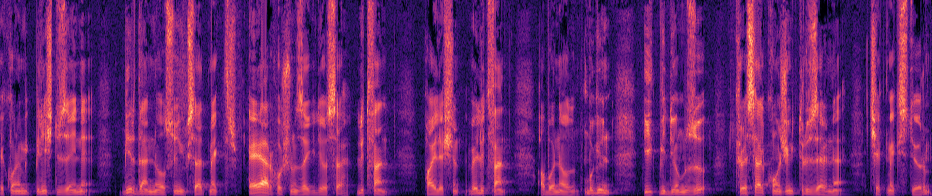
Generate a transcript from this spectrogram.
ekonomik bilinç düzeyini bir denli olsun yükseltmektir. Eğer hoşunuza gidiyorsa lütfen paylaşın ve lütfen abone olun. Bugün ilk videomuzu küresel konjonktür üzerine çekmek istiyorum.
